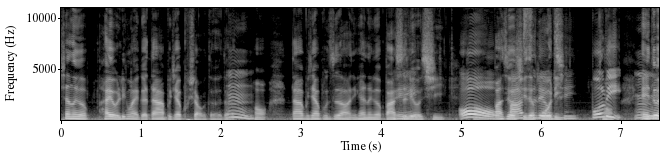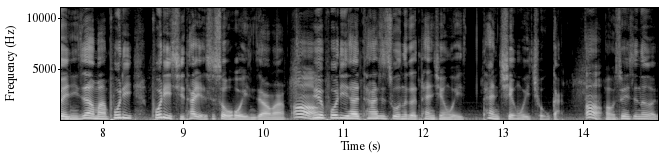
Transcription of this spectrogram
像那个还有另外一个大家比较不晓得的，嗯，哦，大家比较不知道，你看那个八四六七哦，八四六七的玻璃玻璃，哎，对，你知道吗？玻璃玻璃其实它也是受贿，你知道吗？嗯，因为波丽它它是做那个碳纤维碳纤维球杆，嗯，哦，所以是那个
